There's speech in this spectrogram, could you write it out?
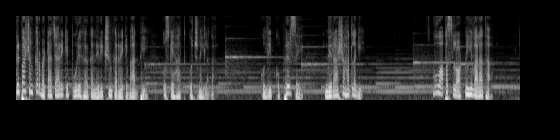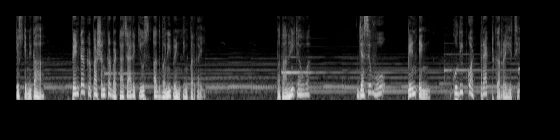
कृपाशंकर भट्टाचार्य के पूरे घर का निरीक्षण करने के बाद भी उसके हाथ कुछ नहीं लगा। कुलदीप को फिर से निराशा हाथ लगी। वो वापस लौटने ही वाला था कि उसकी निगाह पेंटर कृपाशंकर भट्टाचार्य की उस अदबनी पेंटिंग पर गई। पता नहीं क्या हुआ। जैसे वो पेंटिंग कुलदीप को अट्रैक्ट कर रही थी।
